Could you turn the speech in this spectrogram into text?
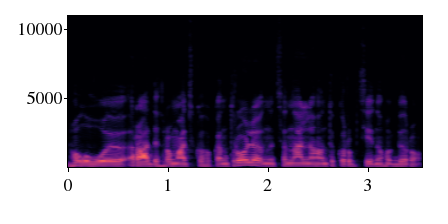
головою ради громадського контролю Національного антикорупційного бюро.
